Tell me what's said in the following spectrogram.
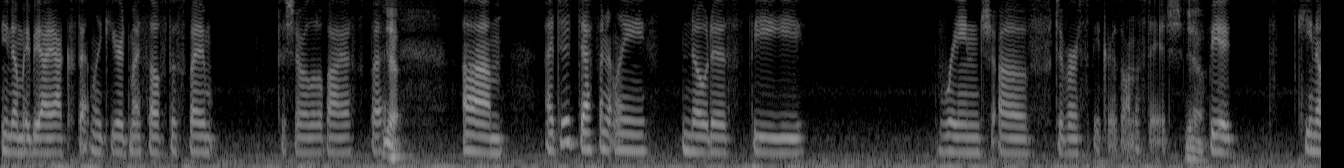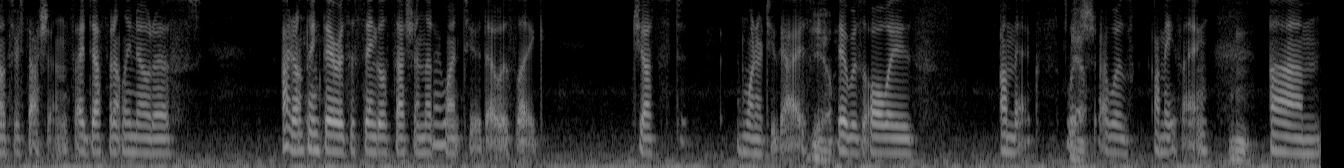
you know, maybe I accidentally geared myself this way to show a little bias, but Yeah. um, I did definitely notice the range of diverse speakers on the stage, Yeah. be it keynotes or sessions. I definitely noticed. I don't think there was a single session that I went to that was like just one or two guys. Yeah. It was always a mix, Yeah. which I was amazing. Mm. Um,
